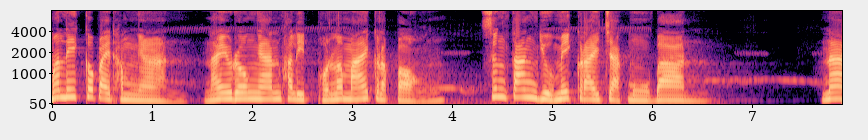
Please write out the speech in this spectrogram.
มะลิก็ไปทำงานในโรงงานผลิตผลไม้กระป๋อง ซึ่งตั้งอยู่ไม่ไกลจากหมู่บ้าน หน้า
